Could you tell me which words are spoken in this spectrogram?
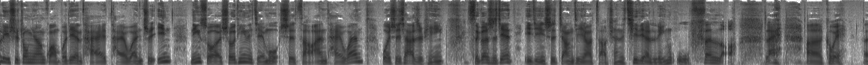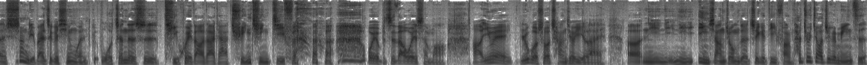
里是中央广播电台台湾之音，您所收听的节目是《早安台湾》，我是夏志平。此刻时间已经是将近要早晨的七点零五分了哦。来，呃，各位。呃，上礼拜这个新闻，我真的是体会到大家群情激愤，我也不知道为什么啊。因为如果说长久以来，呃，你你你印象中的这个地方，它就叫这个名字，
